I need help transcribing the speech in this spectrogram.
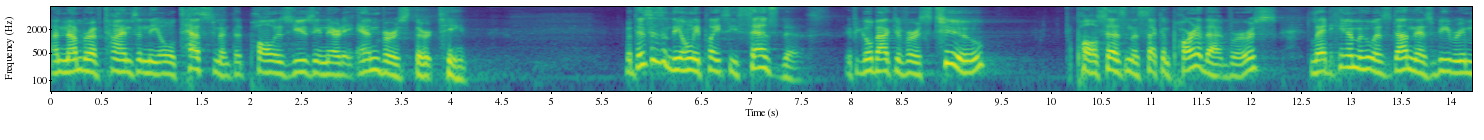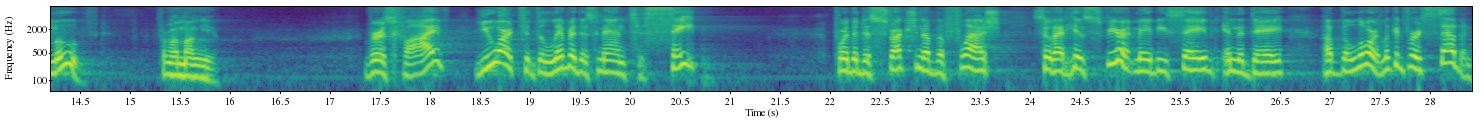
a number of times in the Old Testament that Paul is using there to end verse 13. But this isn't the only place he says this. If you go back to verse 2, Paul says in the second part of that verse, Let him who has done this be removed from among you. Verse 5, you are to deliver this man to Satan for the destruction of the flesh, so that his spirit may be saved in the day of the Lord. Look at verse 7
